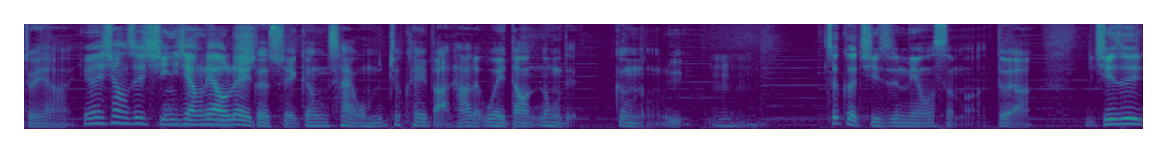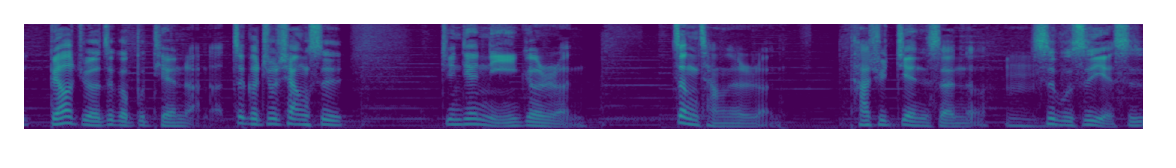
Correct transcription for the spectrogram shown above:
对啊，因为像是新香料类的水耕菜，我们就可以把它的味道弄得更浓郁。嗯，这个其实没有什么。对啊，其实不要觉得这个不天然了。这个就像是今天你一个人正常的人，他去健身了，嗯，是不是也是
